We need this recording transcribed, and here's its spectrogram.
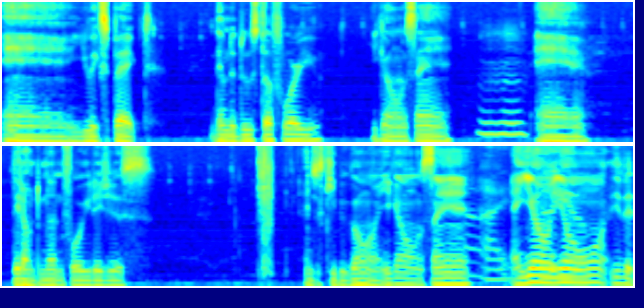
and you expect them to do stuff for you. You get what I'm saying? hmm and they don't do nothing for you. They just and just keep it going. You know what I'm saying? I And you don't feel you don't want you-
